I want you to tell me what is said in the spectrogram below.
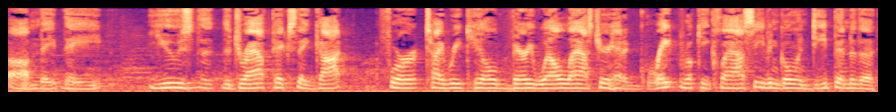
Um, they they used the, the draft picks they got for Tyreek Hill very well last year. Had a great rookie class, even going deep into the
